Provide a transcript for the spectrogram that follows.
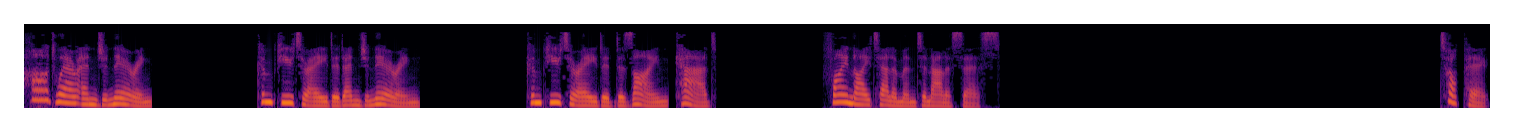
Hardware engineering Computer-aided engineering Computer-aided design CAD Finite element analysis. Topic:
